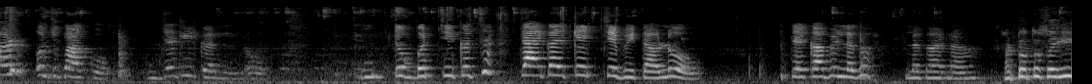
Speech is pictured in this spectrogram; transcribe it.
और उजबा को। जल्दी कर लो। तो बच्ची को चाय करके बिता लो। टेका भी लगा लगाना। हटो तो सही।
